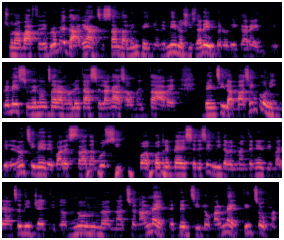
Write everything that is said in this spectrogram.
su una parte dei proprietari, anzi, stando all'impegno, nemmeno ci sarebbero dei carenti. Premesso che non saranno le tasse alla casa a aumentare, bensì la base imponibile, non si vede quale strada possi- potrebbe essere seguita per mantenere l'invarianza di gettito non nazionalmente, bensì localmente. Insomma,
